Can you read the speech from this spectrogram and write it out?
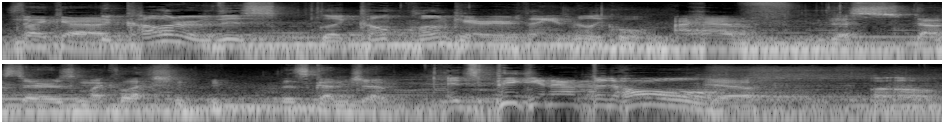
It's like The color of this like clone, clone carrier thing is really cool. I have this downstairs in my collection. this gunship. It's peeking out the hole. Yeah. Uh oh.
